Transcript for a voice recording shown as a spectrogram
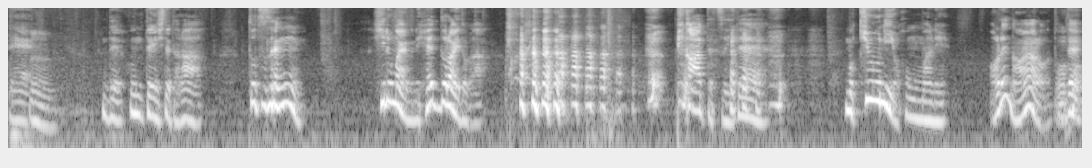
て。う、ん。で運転してたら突然昼間やのにヘッドライトが ピカーってついてもう急によほんまに。あれ？なんやろ？と思って。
